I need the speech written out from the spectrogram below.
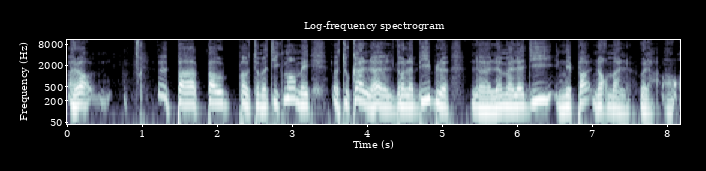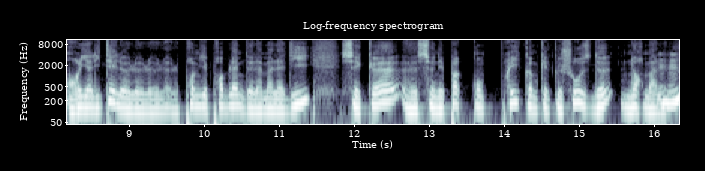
Alors, pas, pas, pas, automatiquement, mais en tout cas, dans la Bible, la, maladie n'est pas normale. Voilà. En, réalité, le, le, le, premier problème de la maladie, c'est que euh, ce n'est pas compris comme quelque chose de normal. Mm-hmm.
